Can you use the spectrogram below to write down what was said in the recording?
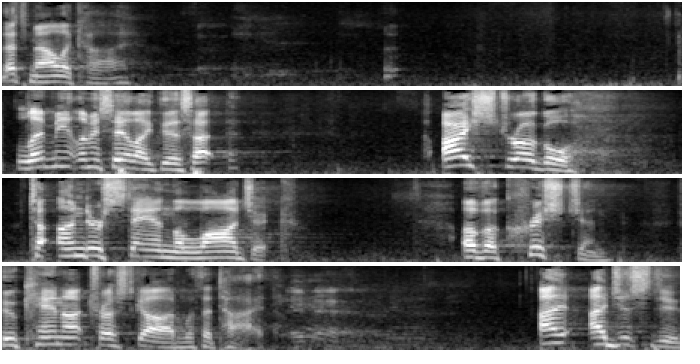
That's Malachi. Let me, let me say it like this I, I struggle to understand the logic of a Christian who cannot trust God with a tithe. I, I just do.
